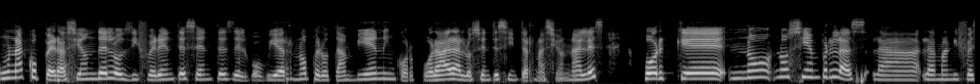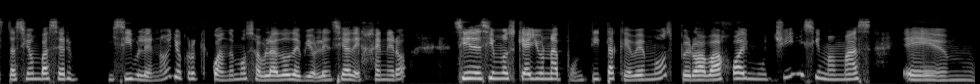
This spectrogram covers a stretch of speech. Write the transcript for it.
una cooperación de los diferentes entes del gobierno, pero también incorporar a los entes internacionales, porque no, siempre las, la, la manifestación va a ser visible, ¿no? Yo creo que cuando hemos hablado de violencia de género, sí decimos que hay una puntita que vemos, pero abajo hay muchísima más, em,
